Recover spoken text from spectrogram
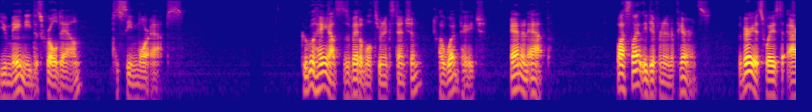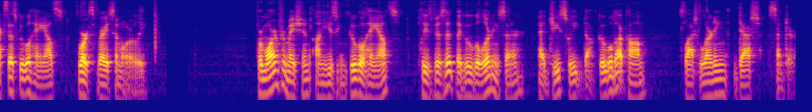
You may need to scroll down to see more apps. Google Hangouts is available through an extension, a web page, and an app. While slightly different in appearance, the various ways to access Google Hangouts works very similarly. For more information on using Google Hangouts, please visit the Google Learning Center at gsuite.google.com slash learning-center.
